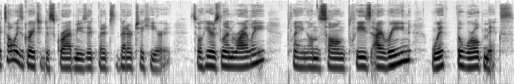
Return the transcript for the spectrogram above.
it's always great to describe music but it's better to hear it. So here's lynn riley playing on the song please irene with the world mix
